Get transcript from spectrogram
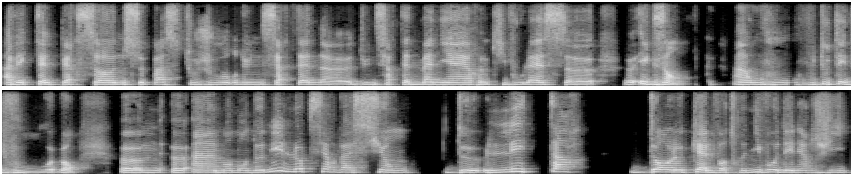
avec telle personne se passe toujours d'une certaine d'une certaine manière qui vous laisse exemple, hein, où vous vous doutez de vous. Bon, à un moment donné, l'observation de l'état dans lequel votre niveau d'énergie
